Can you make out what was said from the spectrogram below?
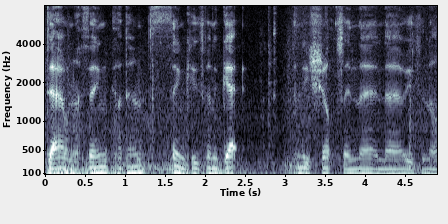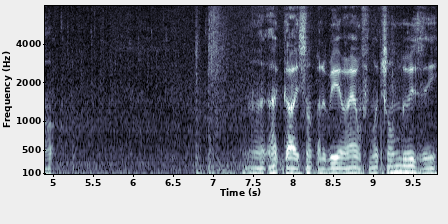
down, I think. I don't think he's gonna get any shots in there. No, he's not. Uh, that guy's not going to be around for much longer, is he?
